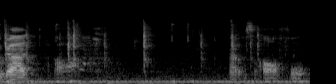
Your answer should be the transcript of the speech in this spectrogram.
Oh god. Oh, that was awful.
